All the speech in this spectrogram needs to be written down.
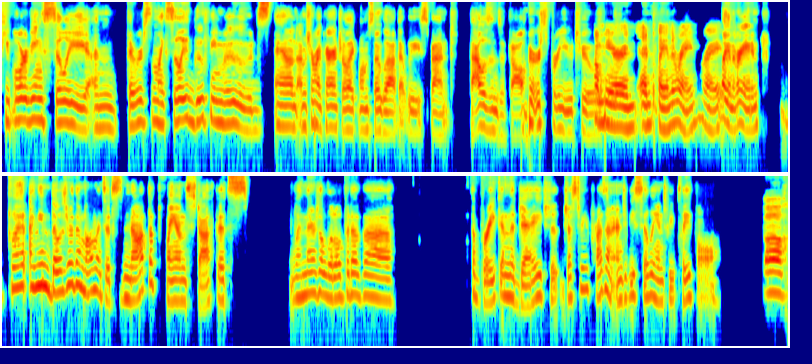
people were being silly and there were some like silly goofy moods and i'm sure my parents are like well i'm so glad that we spent thousands of dollars for you to Come here and, and play in the rain, right? play in the rain. But I mean, those are the moments. It's not the planned stuff. It's when there's a little bit of a a break in the day to, just to be present and to be silly and to be playful. Oh,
